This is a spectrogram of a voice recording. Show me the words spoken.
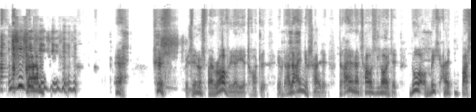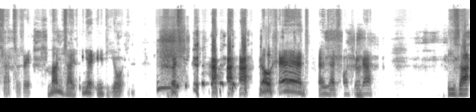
ja, Tschüss, wir sehen uns bei Raw wieder, ihr Trottel. Ihr habt alle eingeschaltet. 300.000 Leute, nur um mich alten Bastard zu sehen. Mann, seid ihr Idioten. Tschüss. no chance. And that's what you got. Dieser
